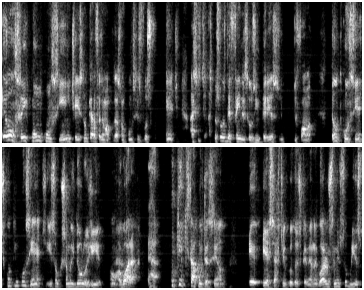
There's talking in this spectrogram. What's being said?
eu não sei quão consciente é isso, não quero fazer uma acusação como se isso fosse consciente. As, as pessoas defendem seus interesses de forma tanto consciente quanto inconsciente. Isso é o que chama de ideologia. Bom, agora, é, o que está acontecendo? Esse artigo que eu estou escrevendo agora é justamente sobre isso.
